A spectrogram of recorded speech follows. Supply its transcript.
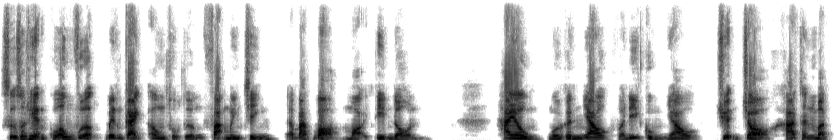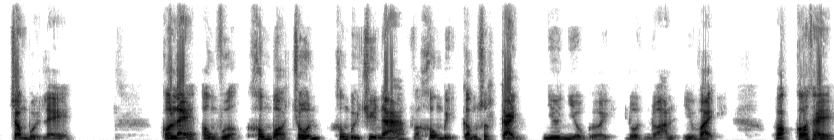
Sự xuất hiện của ông Vượng bên cạnh ông Thủ tướng Phạm Minh Chính đã bác bỏ mọi tin đồn. Hai ông ngồi gần nhau và đi cùng nhau chuyện trò khá thân mật trong buổi lễ. Có lẽ ông Vượng không bỏ trốn, không bị truy nã và không bị cấm xuất cảnh như nhiều người đồn đoán như vậy. Hoặc có thể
